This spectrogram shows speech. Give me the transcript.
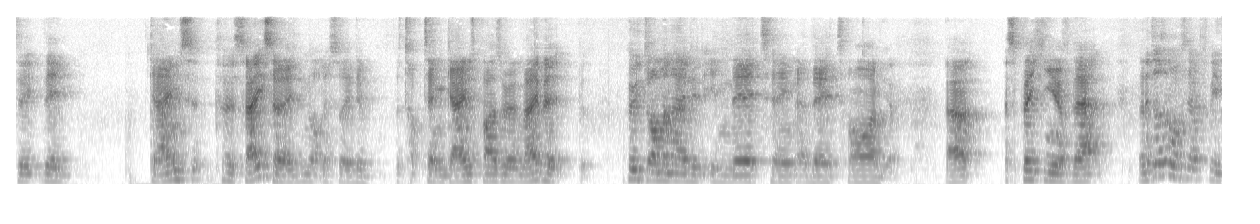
the, their games per se. So not necessarily the, the top ten games players where it may, but, but who dominated in their team at their time. Uh, speaking of that, and it doesn't also have to be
